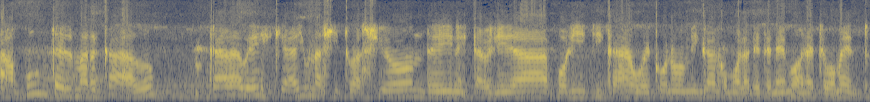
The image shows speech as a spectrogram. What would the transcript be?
apunta el mercado cada vez que hay una situación de inestabilidad política o económica como la que tenemos en este momento.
